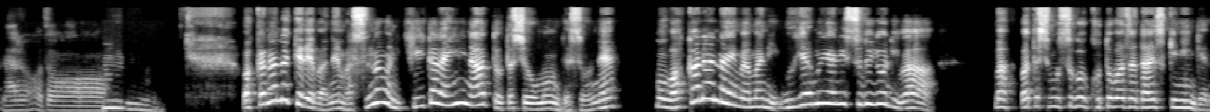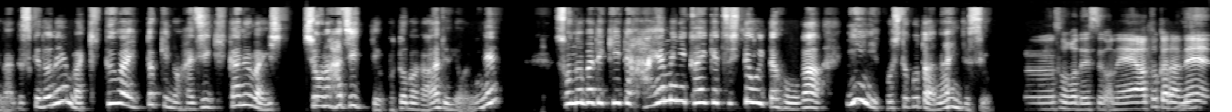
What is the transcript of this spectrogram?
なるほど。うん。わからなければね、まあ、素直に聞いたらいいなって私は思うんですよね。もうわからないままにうやむやにするよりは、まあ、私もすごいことわざ大好き人間なんですけどね。まあ、聞くは一時の恥、聞かぬは一生の恥っていう言葉があるようにね。その場で聞いて早めに解決しておいた方がいいに越したことはないんですよ。うん、そうですよね。後からね、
